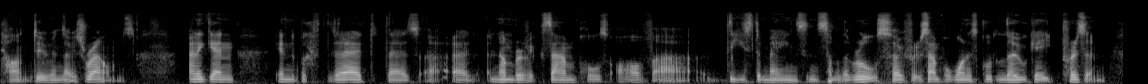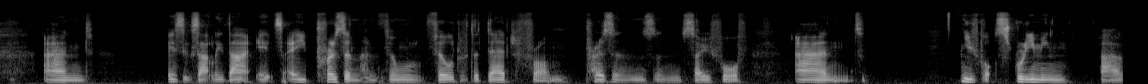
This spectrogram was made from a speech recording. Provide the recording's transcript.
can't do in those realms. And again, in the Book of the Dead, there's a, a, number of examples of uh, these domains and some of the rules. So, for example, one is called Lowgate Prison, and it's exactly that. It's a prison and fill, filled with the dead from prisons and so forth, and you've got screaming, uh,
